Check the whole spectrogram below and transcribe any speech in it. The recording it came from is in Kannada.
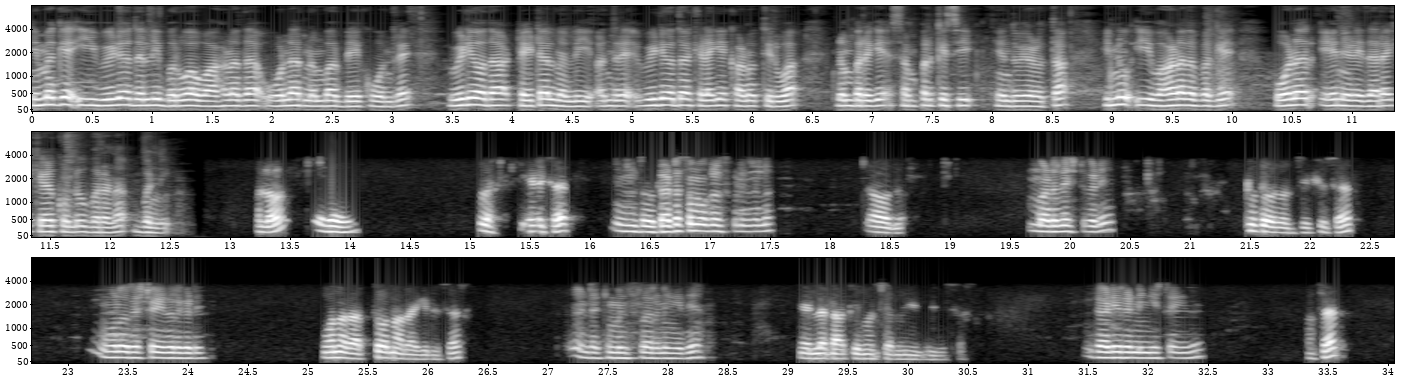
ನಿಮಗೆ ಈ ವಿಡಿಯೋದಲ್ಲಿ ಬರುವ ವಾಹನದ ಓನರ್ ನಂಬರ್ ಬೇಕು ಅಂದರೆ ವಿಡಿಯೋದ ಟೈಟಲ್ನಲ್ಲಿ ಅಂದರೆ ವಿಡಿಯೋದ ಕೆಳಗೆ ಕಾಣುತ್ತಿರುವ ನಂಬರಿಗೆ ಸಂಪರ್ಕಿಸಿ ಎಂದು ಹೇಳುತ್ತಾ ಇನ್ನು ಈ ವಾಹನದ ಬಗ್ಗೆ ಓನರ್ ಏನು ಹೇಳಿದ್ದಾರೆ ಕೇಳಿಕೊಂಡು ಬರೋಣ ಬನ್ನಿ. ಹಲೋ? ಹಲೋ. ಹಲೋ ಹೇಳಿ ಸರ್. ನಿಮ್ಮದು ಟಾಟಾ ಸುಮೋ ಕಳಿಸ್ಕೊಡಿದ್ರಲ್ಲ ಹೌದು. ಮಾಡಲ್ ಎಷ್ಟು ಗಡಿ? Two thousand six sir. Owner ಎಷ್ಟು ಐದರ ಗಡಿ? ಓನರ್ ಹತ್ತು ಓನರ್ ಆಗಿದೆ ಸರ್. ಡಾಕ್ಯುಮೆಂಟ್ಸ್ ಎಲ್ಲ ಇದೆಯಾ? ಇದೆ ಎಲ್ಲ ಡಾಕ್ಯುಮೆಂಟ್ಸ್ ಎಲ್ಲ ಇದ್ದೀನಿ ಸರ್ ಗಾಡಿ ರನ್ನಿಂಗ್ ಎಷ್ಟಾಗಿದೆ? ಹಾಂ ಸರ್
